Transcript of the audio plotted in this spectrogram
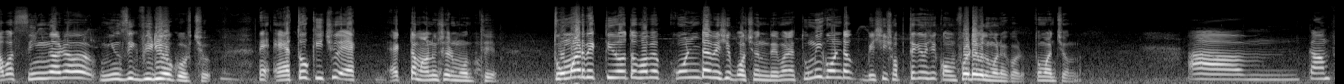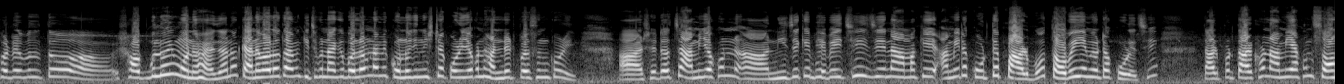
আবার সিঙ্গারও মিউজিক ভিডিও করছ। মানে এত কিছু এক, একটা মানুষের মধ্যে। তোমার ব্যক্তিগতভাবে কোনটা বেশি পছন্দের? মানে তুমি কোনটা বেশি সব থেকে বেশি কমফোর্টেবল মনে করো তোমার জন্য? কমফোর্টেবল তো সবগুলোই মনে হয়, জানো? কেন বলো তো? আমি কিছুক্ষণ আগে বললাম না, আমি কোনো জিনিসটা করি যখন হান্ড্রেড পার্সেন্ট করি। আর সেটা হচ্ছে, আমি যখন নিজেকে ভেবেছি যে না, আমাকে, আমি এটা করতে পারব, তবেই আমি ওটা করেছি। তারপর তার কারণ আমি এখন সং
